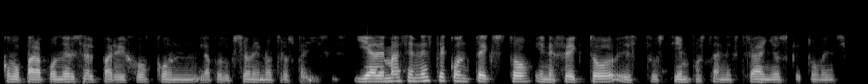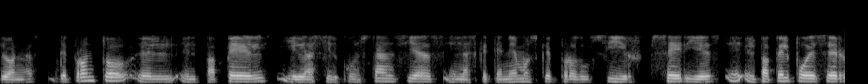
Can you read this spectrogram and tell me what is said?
como para ponerse al parejo con la producción en otros países. Y además en este contexto, en efecto, estos tiempos tan extraños que tú mencionas, de pronto el, el papel y las circunstancias en las que tenemos que producir series, eh, el papel puede ser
